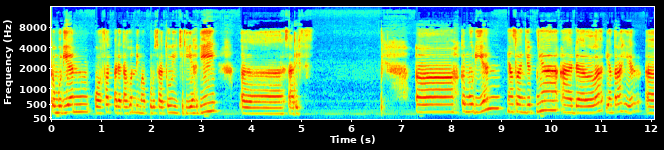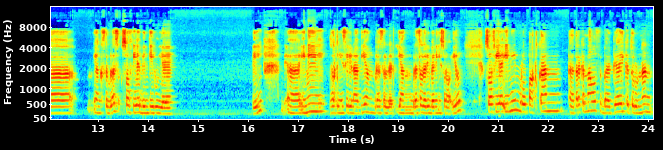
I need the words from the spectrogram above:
Kemudian wafat pada tahun 51 Hijriah di uh, Sarif. Uh, kemudian yang selanjutnya adalah yang terakhir, uh, yang ke-11 Sofia binti Huyai uh, ini satu istri Nabi yang berasal dari yang berasal dari Bani Israel. Sofia ini merupakan uh, terkenal sebagai keturunan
